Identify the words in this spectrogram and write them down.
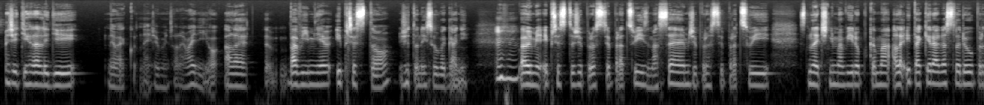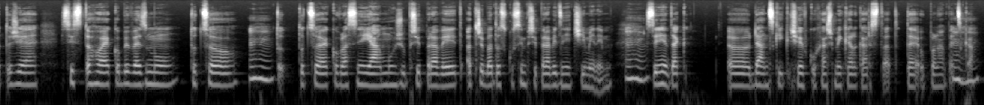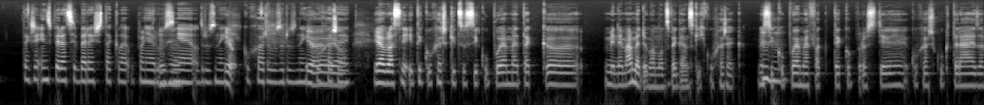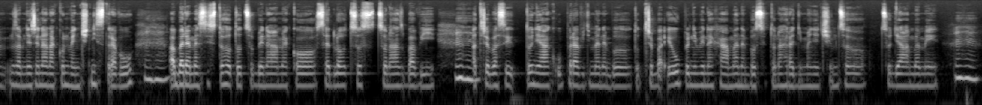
že tihle lidi nebo jako, ne, že mi to nevadí, jo, ale eh, baví mě i přesto, že to nejsou vegani. Mm-hmm. Baví mě i přesto, že prostě pracují s masem, že prostě pracují s mléčnýma výrobkama, ale i taky ráda sleduju, protože si z toho jakoby vezmu to, co, mm-hmm. to, to, co jako vlastně já můžu připravit a třeba to zkusím připravit s něčím jiným. Mm-hmm. Stejně tak uh, dánský šéf kuchař Mikkel Karstad, to je úplná pecka. Mm-hmm. Takže inspiraci bereš takhle úplně různě mm-hmm. od různých jo. kuchařů, z různých jo, kuchařek. Jo, jo. Já vlastně i ty kuchařky, co si kupujeme, tak uh, my nemáme doma moc veganských kuchařek. My mm-hmm. si mhm. kupujeme fakt jako prostě kuchařku, která je zaměřena na konvenční stravu mm-hmm. a bereme si z toho to, co by nám jako sedlo, co, co nás baví mm-hmm. a třeba si to nějak upravíme nebo to třeba i úplně vynecháme nebo si to nahradíme něčím, co, co děláme my. Mm-hmm.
